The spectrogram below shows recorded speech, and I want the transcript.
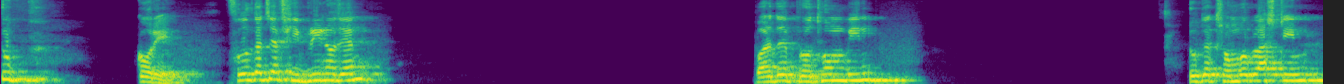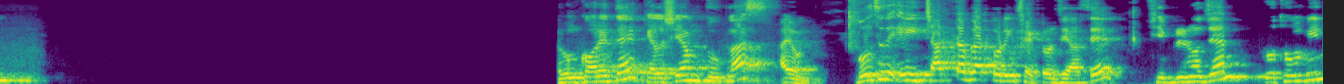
টুপ করে। ফুলটা হচ্ছে ফিব্রিনোজেন পরে প্রথম বিন টুতে থ্রম্বোপ্লাস্টিন এবং করেতে ক্যালসিয়াম টু প্লাস আয়ন বলছে যে এই চারটা ব্লাড ক্লোটিং ফ্যাক্টর যে আছে ফিব্রিনোজেন প্রথম বিন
